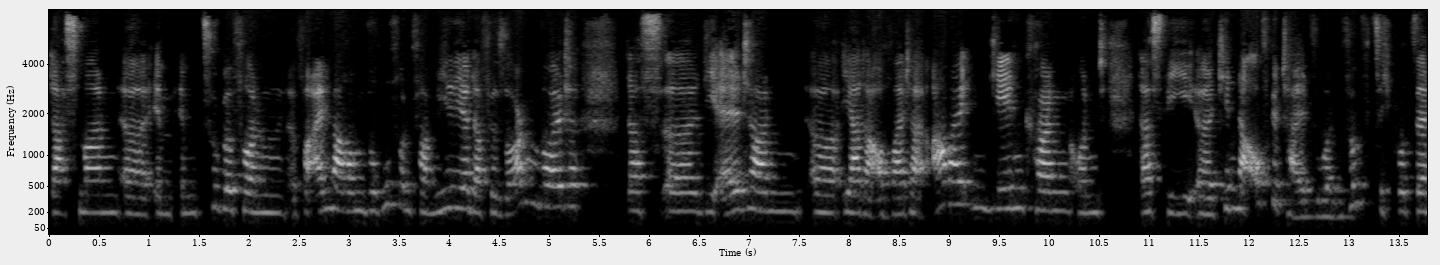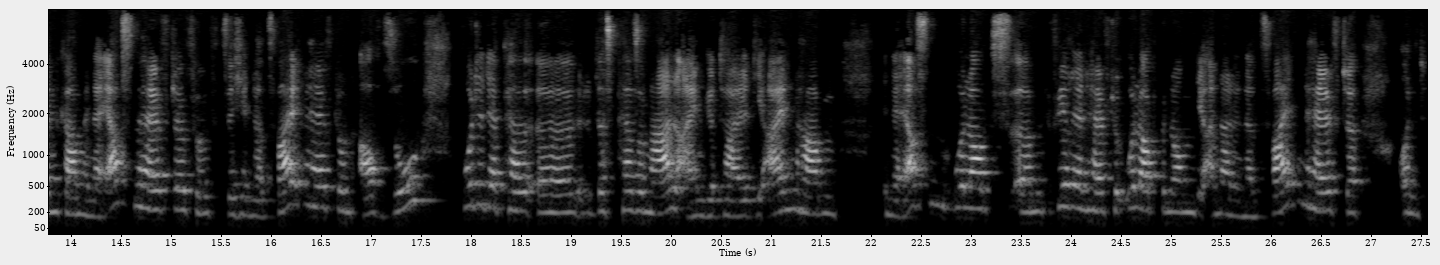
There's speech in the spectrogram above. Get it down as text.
dass man äh, im, im Zuge von Vereinbarung Beruf und Familie dafür sorgen wollte, dass äh, die Eltern äh, ja da auch weiter arbeiten gehen können und dass die äh, Kinder aufgeteilt wurden. 50 Prozent kamen in der ersten Hälfte, 50 in der zweiten Hälfte und auch so wurde der per, äh, das Personal eingeteilt. Die einen haben in der ersten Urlaubs, ähm, Ferienhälfte Urlaub genommen, die anderen in der zweiten Hälfte und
